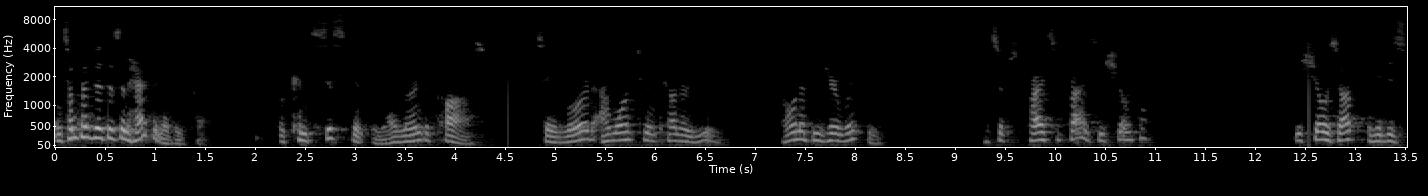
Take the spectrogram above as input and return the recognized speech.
And sometimes it doesn't happen every time. But consistently, I learn to pause. Say, Lord, I want to encounter you. I want to be here with you. And surprise, surprise, he shows up. He shows up, and it is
